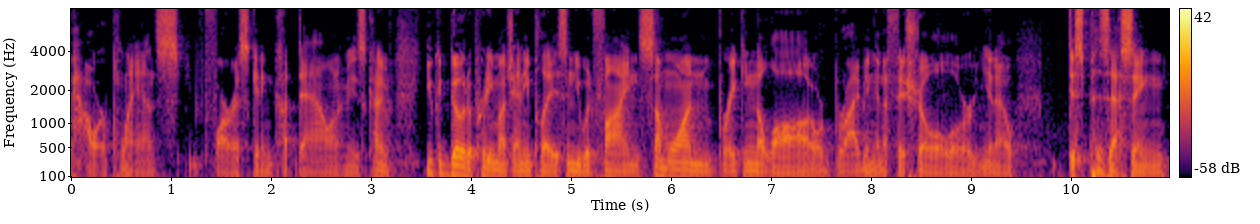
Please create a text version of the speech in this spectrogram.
power plants, forests getting cut down. I mean, it's kind of, you could go to pretty much any place and you would find someone breaking the law or bribing an official or, you know, dispossessing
